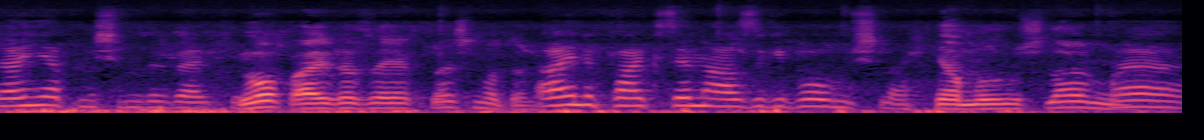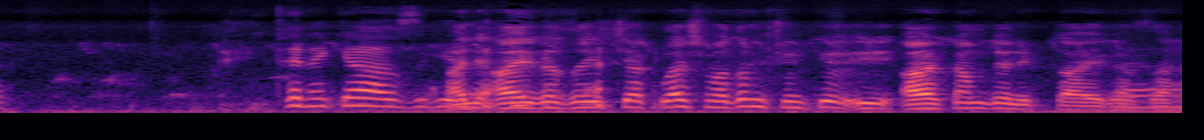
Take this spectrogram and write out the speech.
ben yapmışımdır belki. Yok Aygaz'a yaklaşmadım. Aynı Pakize'nin ağzı gibi olmuşlar. Yamulmuşlar mı? Ha. Teneke ağzı gibi. Hani Aygaz'a hiç yaklaşmadım çünkü e, arkam dönüktü Aygaz'a. Ha.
